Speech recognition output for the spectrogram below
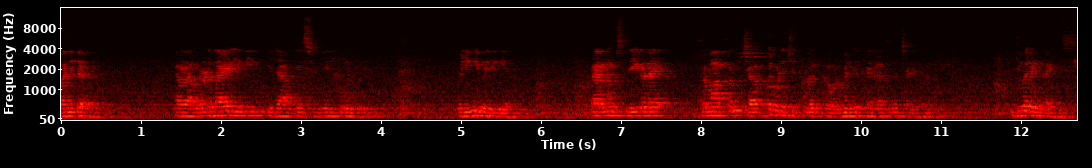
വനിതകൾ അവർ അവരുടേതായ രീതിയിൽ ഈ ജാഥയെ സ്വീകരിക്കുമെന്ന് ഒരുങ്ങി വരികയാണ്. കാരണം സ്ത്രീകളെ ഇത്രമാത്രം ചേർത്ത് പിടിച്ചിട്ടുള്ള ഒരു ഗവൺമെന്റ് കേരളത്തിന്റെ ചരിത്രത്തിൽ ഇതുവരെ ഉണ്ടായിട്ടില്ല.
